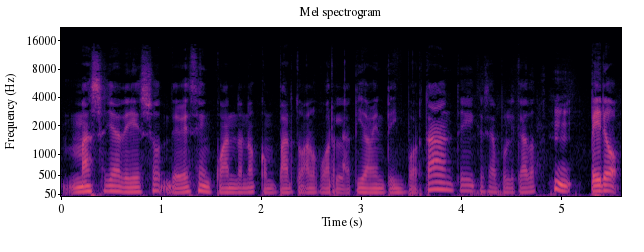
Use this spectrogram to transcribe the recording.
más allá de eso, de vez en cuando no comparto algo relativamente importante y que se ha publicado. Hmm. Pero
